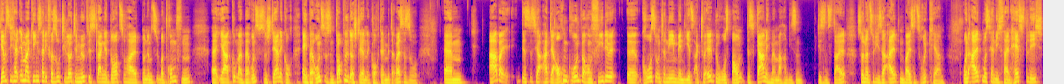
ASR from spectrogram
Die haben sich halt immer gegenseitig versucht, die Leute möglichst lange dort zu halten und immer zu übertrumpfen. Äh, ja, guck mal, bei uns ist ein Sternekoch. Ey, bei uns ist ein doppelter Sternekoch, der mit, weißt du so. Ähm, aber das ist ja, hat ja auch einen Grund, warum viele äh, große Unternehmen, wenn die jetzt aktuell Büros bauen, das gar nicht mehr machen, diesen, diesen Style, sondern zu dieser alten Weise zurückkehren. Und alt muss ja nicht sein hässlich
